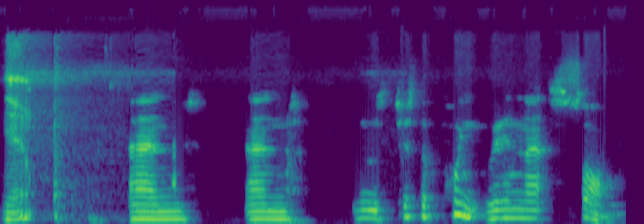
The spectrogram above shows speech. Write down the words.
Yeah. and and there was just a point within that song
